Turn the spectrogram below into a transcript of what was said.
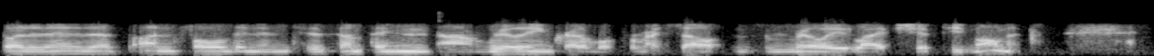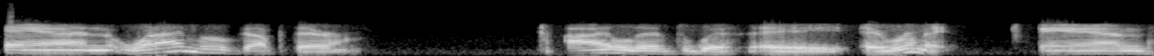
but it ended up unfolding into something uh, really incredible for myself and some really life shifting moments. And when I moved up there, I lived with a, a roommate. And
